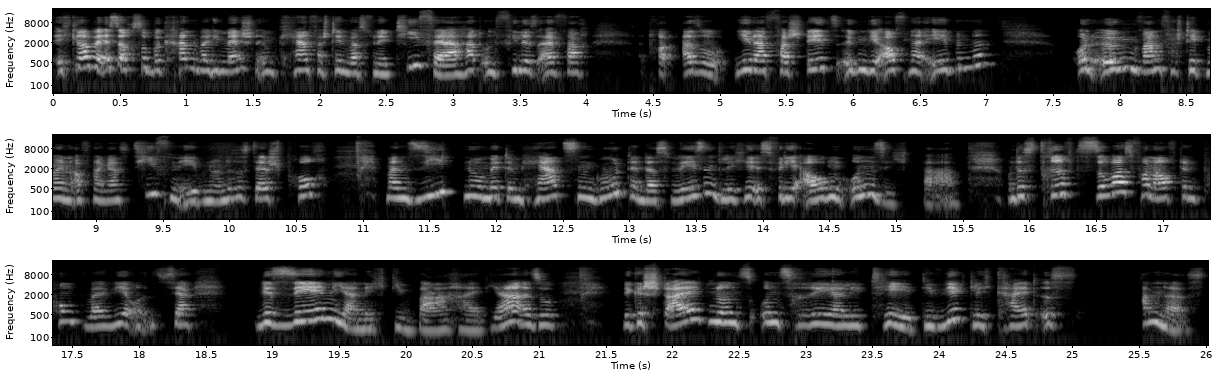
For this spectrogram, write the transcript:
ich glaube, er ist auch so bekannt, weil die Menschen im Kern verstehen, was für eine Tiefe er hat und vieles einfach, also jeder versteht es irgendwie auf einer Ebene und irgendwann versteht man ihn auf einer ganz tiefen Ebene und das ist der Spruch, man sieht nur mit dem Herzen gut, denn das Wesentliche ist für die Augen unsichtbar. Und das trifft sowas von auf den Punkt, weil wir uns ja wir sehen ja nicht die Wahrheit, ja? Also wir gestalten uns unsere Realität. Die Wirklichkeit ist anders.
